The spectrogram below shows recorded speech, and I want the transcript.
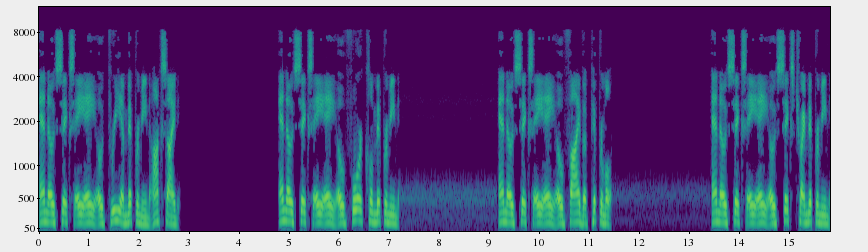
N06AA03 imipramine oxide. N06AA04 clomipramine. N06AA05 opipramol N06AA06 trimipramine.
